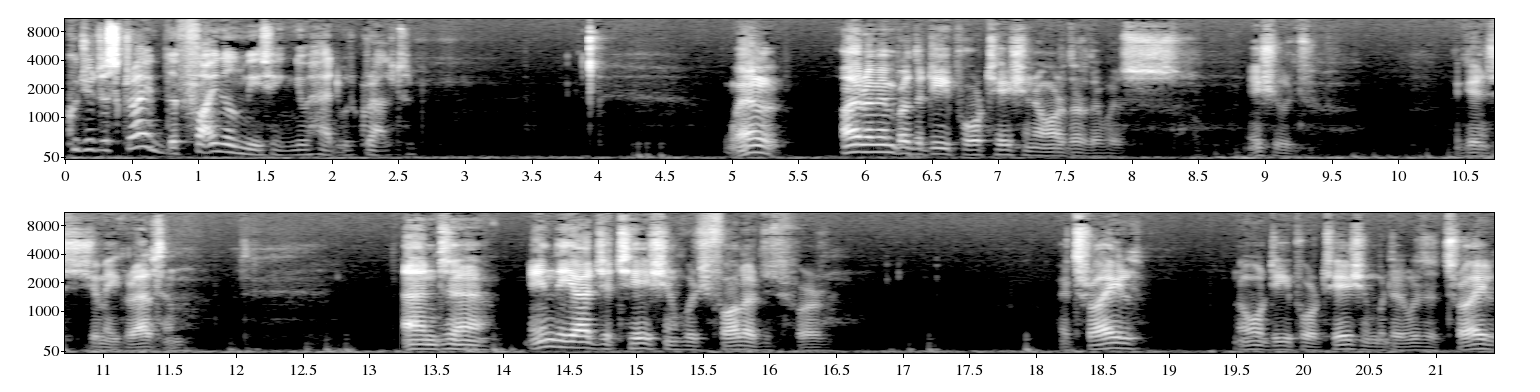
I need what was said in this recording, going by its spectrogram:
Could you describe the final meeting you had with Gralton? Well, I remember the deportation order that was issued against Jimmy Gralton. And uh, in the agitation which followed for a trial, no deportation, but it was a trial,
